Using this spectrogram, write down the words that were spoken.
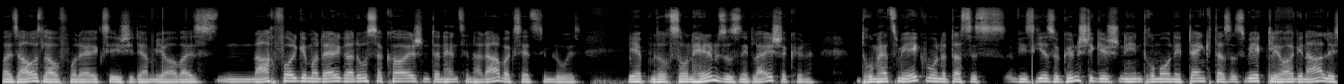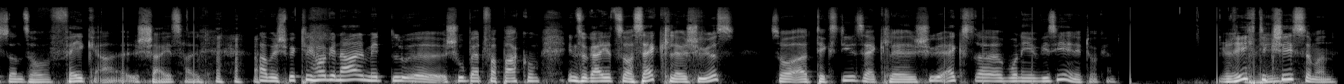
Weil es ein Auslaufmodell war in dem Jahr, weil es ein Nachfolgemodell gerade rausgekommen ist und dann haben sie ihn halt Arbeitsgesetz im Louis. Ich hätte mir doch so einen Helm sonst nicht leisten können. Darum hat's mir eh gewundert, dass es, wie es hier so günstig ist und hinterher auch nicht denkt, dass es wirklich original ist, sondern so Fake-Scheiß halt. Aber ist wirklich original mit äh, Schubert-Verpackung. In sogar jetzt so ein Säckle Schürs, so ein Textilsäckle Schür extra, wo ich Visier nicht tun kann. Richtig Okay. geschissen, Mann.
